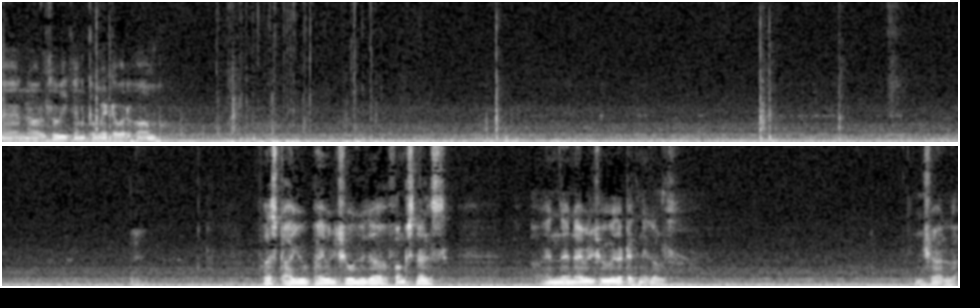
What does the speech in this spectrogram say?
and also we can commit our home first I, I will show you the functionals and then I will show you the technicals. Inshallah.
